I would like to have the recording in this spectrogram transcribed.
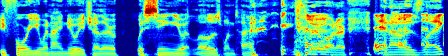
before you and I knew each other was seeing you at Lowe's one time in Clearwater. and I was like,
